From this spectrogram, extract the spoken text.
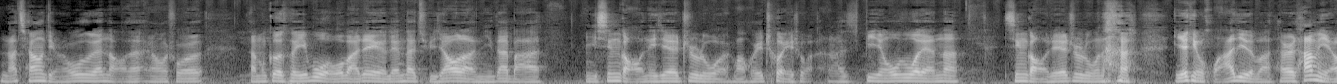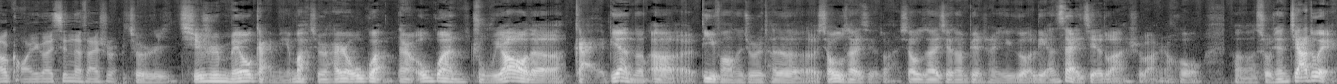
拿枪顶着欧足联脑袋，然后说咱们各退一步，我把这个联赛取消了，你再把。你新搞那些制度往回撤一撤啊，毕竟欧足联呢，新搞这些制度呢 也挺滑稽的吧？但是他们也要搞一个新的赛事，就是其实没有改名吧，就是还是欧冠，但是欧冠主要的改变的呃地方呢，就是它的小组赛阶段，小组赛阶段变成一个联赛阶段，是吧？然后呃，首先加队，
